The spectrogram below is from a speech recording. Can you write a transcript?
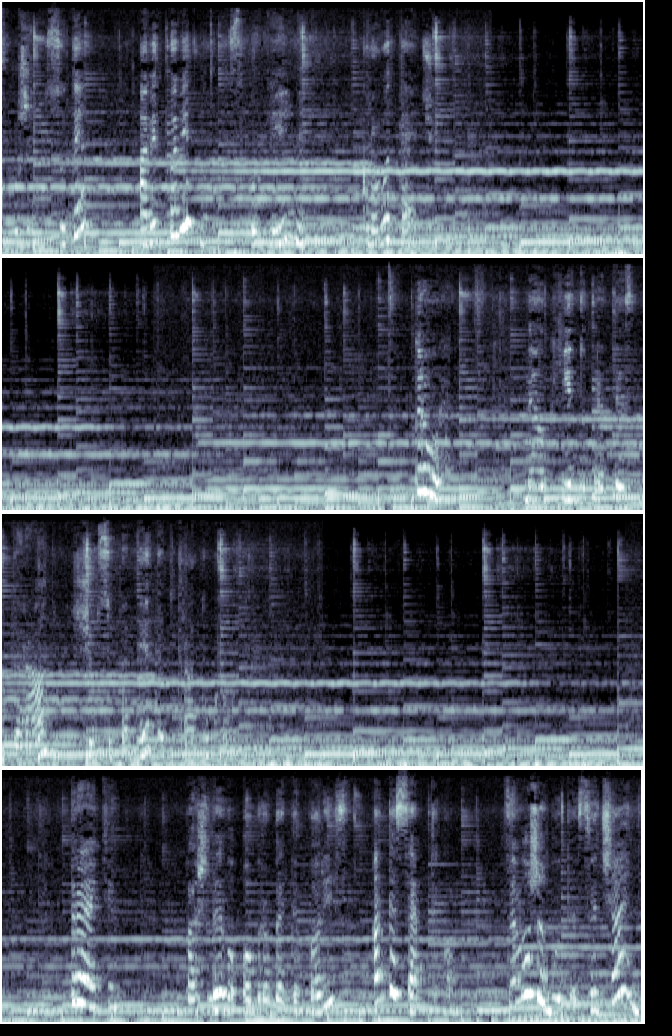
звуженню судин, а відповідно сповільнить кровотечу. Друге. Необхідно притиснути рану, щоб зупинити втрату крові. Третє. Важливо обробити поріз антисептиком. Це може бути звичайний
